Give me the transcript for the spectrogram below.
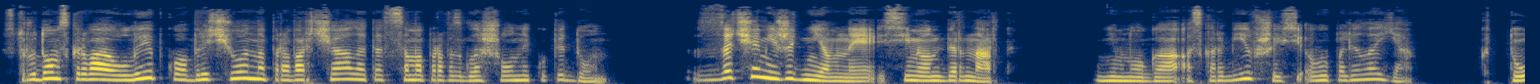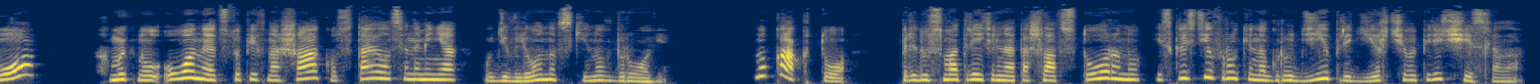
С трудом скрывая улыбку, обреченно проворчал этот самопровозглашенный Купидон. «Зачем ежедневные, Семен Бернард?» Немного оскорбившись, выпалила я. «Кто?» Хмыкнул он и, отступив на шаг, уставился на меня, удивленно вскинув брови. «Ну как кто?» Предусмотрительно отошла в сторону и, скрестив руки на груди, придирчиво перечислила.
